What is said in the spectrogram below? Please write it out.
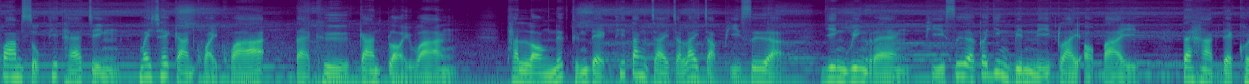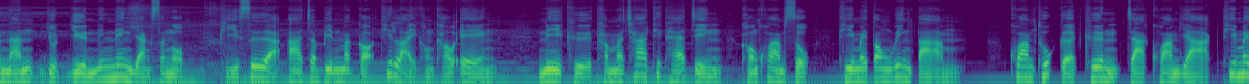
ความสุขที่แท้จริงไม่ใช่การไขว่คว้า แต่คือการปล่อยวาง ท่านลองนึกถึงเด็กที่ตั้งใจจะไล่จับผีเสื้อ ยิ่งวิ่งแรง ผีเสื้อก็ยิ่งบินหนีไกลออกไป แต่หากเด็กคนนั้นหยุดยืนนิ่ง ๆ อย่างสงบ ผีเสื้ออาจจะบินมาเกาะที่ไหล่ของเขาเอง นี่คือธรรมชาติที่แท้จริงของความสุขที่ไม่ต้องวิ่งตาม ความทุกข์เกิดขึ้นจากความอยากที่ไม่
